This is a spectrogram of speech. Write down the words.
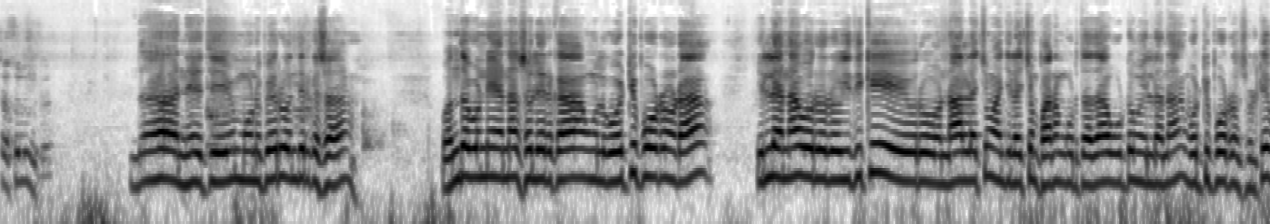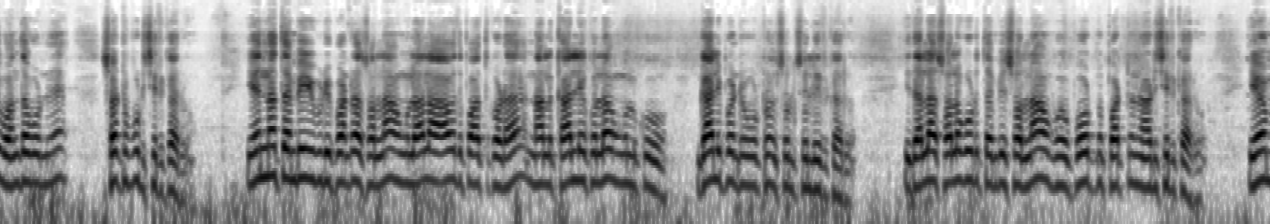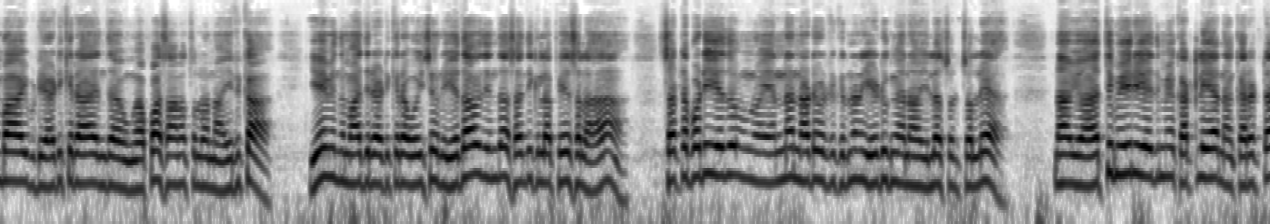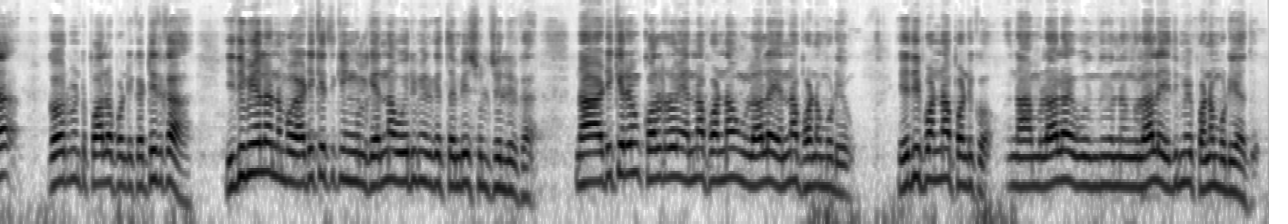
Sir சொல்லுங்கள் sir. இந்த நேற்று மூணு பேர் வந்திருக்கு சார். வந்த உடனே என்ன சொல்லியிருக்கா? உங்களுக்கு ஒட்டி போடுறோம்டா இல்லைன்னா ஒரு ஒரு இதுக்கு ஒரு நாலு லட்சம் அஞ்சு லட்சம் பணம் கொடுத்தாதா விட்டும் இல்லைன்னா ஒட்டி போடுறோம்னு சொல்லிட்டு வந்த உடனே சட்டு பிடிச்சிருக்காரு. என்ன தம்பி இப்படி பண்ணுறா சொல்லலாம் உங்களால் ஆவது பார்த்துக்கூட. நாலு காலைக்குள்ளே உங்களுக்கு காலி பண்ணி விட்றோன்னு சொல்லி சொல்லியிருக்காரு. இதெல்லாம் சொல்லக்கூட தம்பி சொல்லலாம் போட்டு பட்டுன்னு அடிச்சிருக்காரு. ஏன்பா இப்படி அடிக்கிறா? இந்த உங்கள் அப்பா சாணத்தில் நான் இருக்கா? ஏன் இந்த மாதிரி அடிக்கிற வயசு ஏதாவது இருந்தால் சந்திக்கலாம் பேசலாம். சட்டப்படி எதுவும் என்ன நடவடிக்கைன்னு எடுங்க நான் இல்லை சொல்லி சொல்ல. நான் அத்துமீறி எதுவுமே கட்டலையா? நான் கரெக்டாக கவர்மெண்ட் ஃபாலோ பண்ணி கட்டியிருக்கா? இதுமேல நம்ம அடிக்கிறதுக்கு எங்களுக்கு என்ன உரிமை இருக்குது தம்பி? சொல்லி சொல்லியிருக்கா. நான் அடிக்கிறோம் கொல்றோம் என்ன பண்ணால் உங்களால் என்ன பண்ண முடியும்? எது பண்ணால் பண்ணிக்கோ. நம்மளால் உங்களால் எதுவுமே பண்ண முடியாது.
